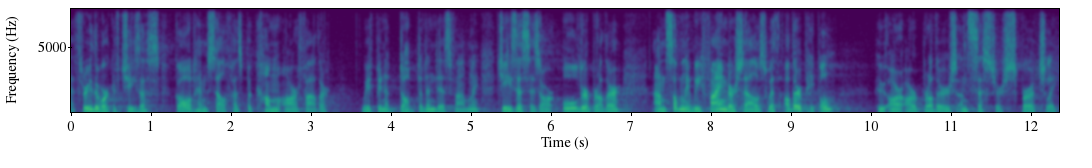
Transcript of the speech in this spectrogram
Uh, through the work of Jesus, God Himself has become our Father. We've been adopted into His family. Jesus is our older brother, and suddenly we find ourselves with other people who are our brothers and sisters spiritually,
